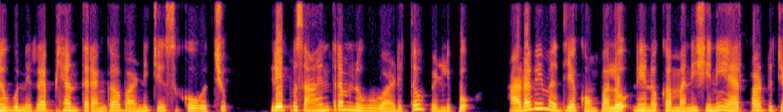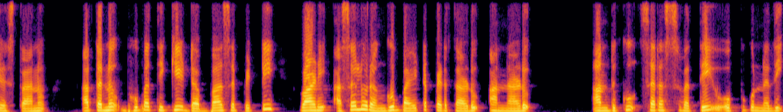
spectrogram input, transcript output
నువ్వు నిరభ్యంతరంగా వాణ్ణి చేసుకోవచ్చు. రేపు సాయంత్రం నువ్వు వాడితో వెళ్ళిపో. అడవి మధ్య కొంపలో నేనొక మనిషిని ఏర్పాటు చేస్తాను. అతను భూపతికి డబ్బాస పెట్టి వాడి అసలు రంగు బయట పెడతాడు అన్నాడు. అందుకు సరస్వతి ఒప్పుకున్నది.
